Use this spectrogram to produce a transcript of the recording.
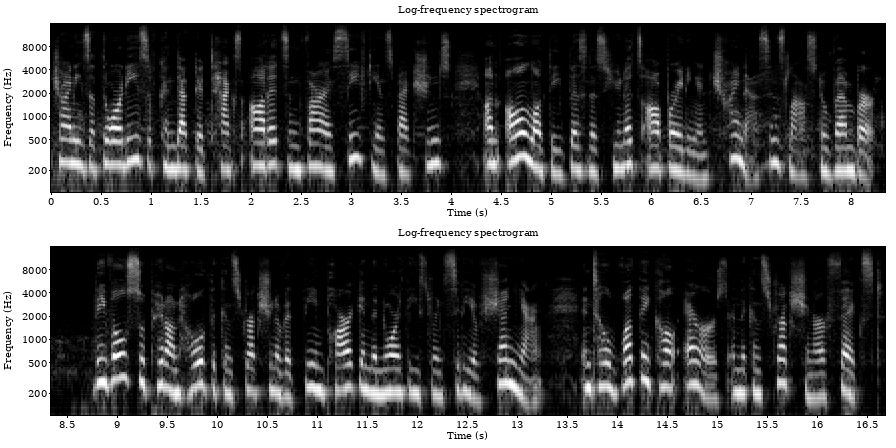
Chinese authorities have conducted tax audits and fire safety inspections on all Lotte business units operating in China since last November. They've also put on hold the construction of a theme park in the northeastern city of Shenyang until what they call errors in the construction are fixed.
